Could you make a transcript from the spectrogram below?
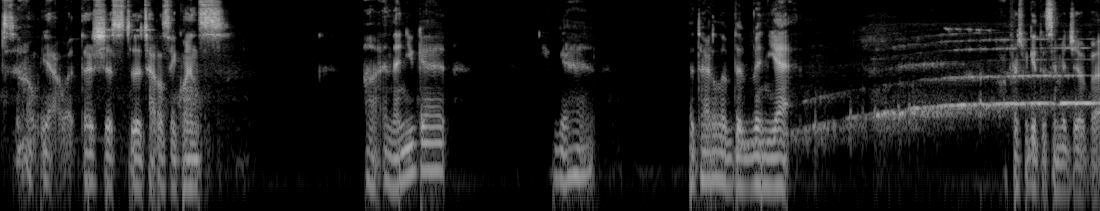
So yeah, there's just the title sequence, uh, and then you get you get the title of the vignette First, we get this image of uh,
